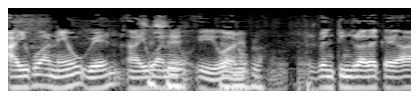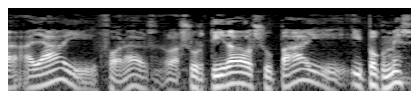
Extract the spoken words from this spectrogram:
aigua, neu, vent, aigua, Sí, sí, neu, i bueno, vam tindre de que allà i fora, la sortida, el sopar i, i poc més.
